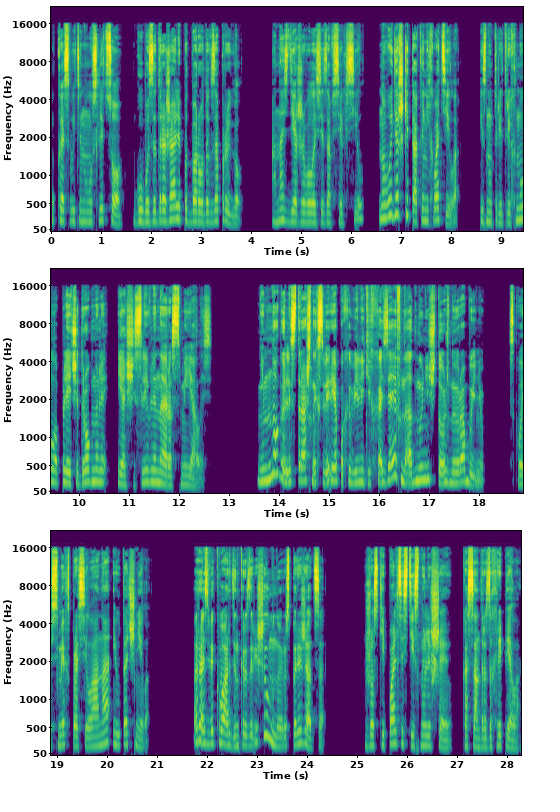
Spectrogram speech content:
У Кэс вытянулось лицо, губы задрожали, подбородок запрыгал. Она сдерживалась изо всех сил, но выдержки так и не хватило. Изнутри тряхнуло, плечи дрогнули, и осчастливленная рассмеялась. Немного ли страшных свирепых и великих хозяев на одну ничтожную рабыню? Сквозь смех спросила она и уточнила. Разве Квардинг разрешил мной распоряжаться? Жесткие пальцы стиснули шею. Кассандра захрипела.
